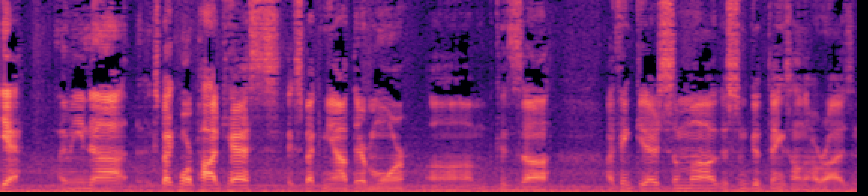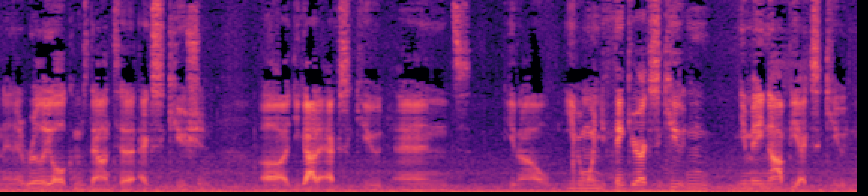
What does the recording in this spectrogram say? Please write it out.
yeah, I mean, uh, expect more podcasts. Expect me out there more because um, I think there's some uh, there's some good things on the horizon, and it really all comes down to execution. Uh, you got to execute, and you know, even when you think you're executing, you may not be executing.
